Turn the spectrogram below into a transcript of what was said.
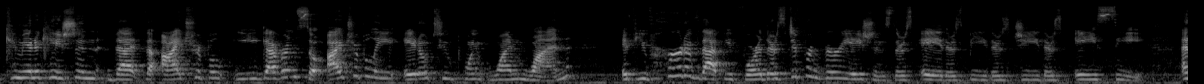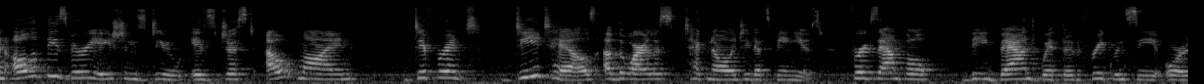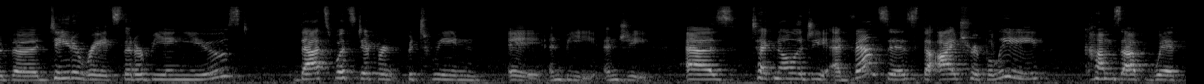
communication that the IEEE governs. So IEEE 802.11 if you've heard of that before, there's different variations. There's A, there's B, there's G, there's AC. And all of these variations do is just outline different details of the wireless technology that's being used. For example, the bandwidth or the frequency or the data rates that are being used, that's what's different between A and B and G. As technology advances, the IEEE comes up with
